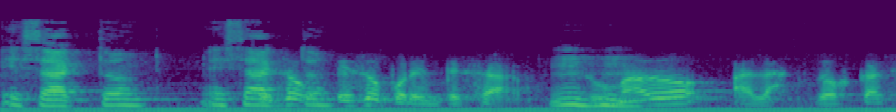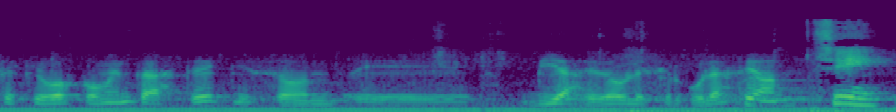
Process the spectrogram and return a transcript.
Exacto, exacto. Eso, eso por empezar, sumado a las dos calles que vos comentaste, que son eh, vías de doble circulación. Sí,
